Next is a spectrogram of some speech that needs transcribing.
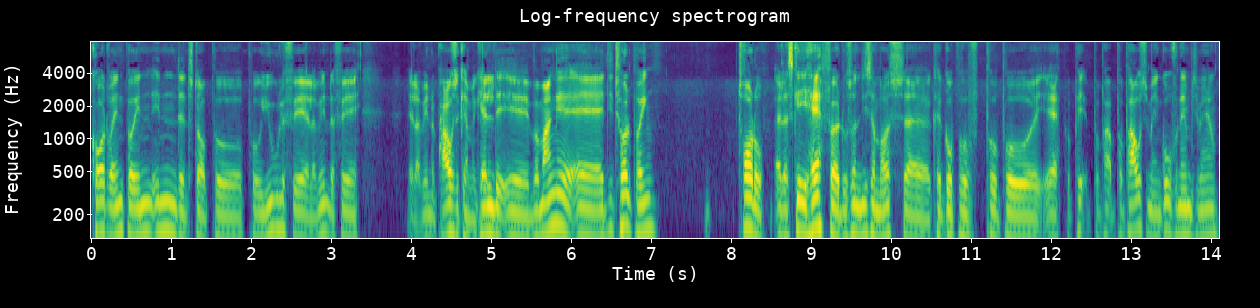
kort var inde på, inden, inden den står på, på juleferie eller vinterferie, eller vinterpause kan man kalde det. Øh, hvor mange af de 12 point tror du, eller skal I have, før du sådan ligesom også uh, kan gå på, på, på, ja, på, på, på pause med en god fornemmelse i maven?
